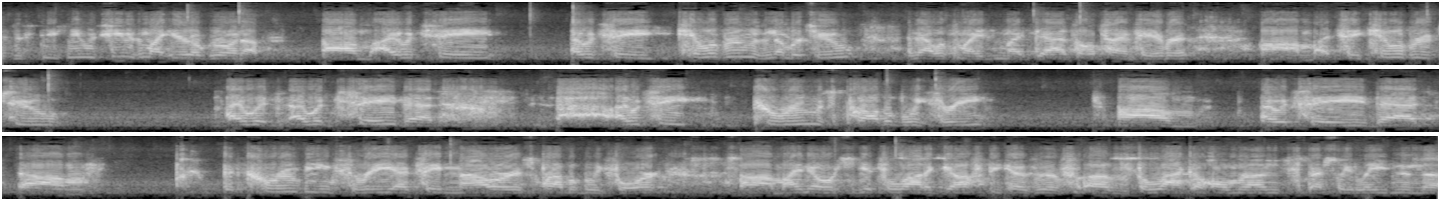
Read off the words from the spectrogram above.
it just he was he was my hero growing up. Um, I would say I would say Killebrew was number two, and that was my my dad's all time favorite. Um, I'd say Killebrew two. I would I would say that I would say Carew is probably three. Um, I would say that um, the Carew being three, I'd say Mauer is probably four. Um, I know he gets a lot of guff because of, of the lack of home runs, especially late in the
